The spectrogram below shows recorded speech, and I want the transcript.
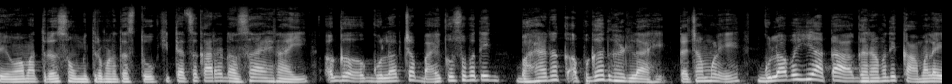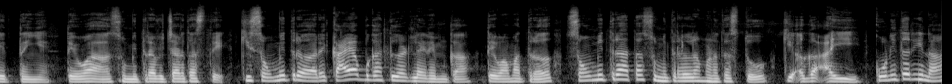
तेव्हा मात्र सौमित्र म्हणत असतो की त्याचं कारण असं आहे नाही. अगं गुलाबच्या बायकोसोबत एक भयानक अपघात घडला आहे. त्याच्यामुळे गुलाबही आता घरामध्ये कामाला येत नाहीये. तेव्हा सुमित्रा विचारत असते की सौमित्र अरे काय अपघात घडलाय नेमका? तेव्हा मात्र सौमित्र आता सुमित्राला म्हणत असतो की अगं आई कोणीतरी ना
